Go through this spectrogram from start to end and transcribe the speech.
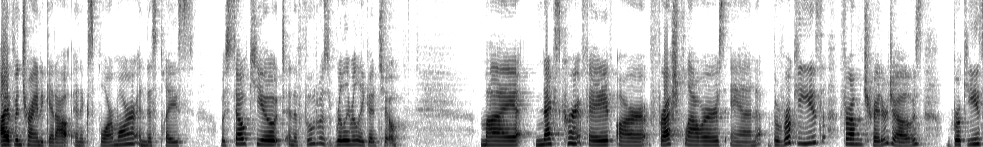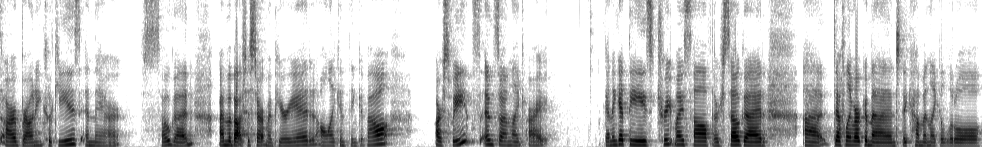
I've been trying to get out and explore more, and this place was so cute, and the food was really, really good too. My next current fave are fresh flowers and brookies from Trader Joe's. Brookies are brownie cookies and they are so good. I'm about to start my period and all I can think about are sweets. And so I'm like, all right, gonna get these, treat myself. They're so good. Uh, definitely recommend. They come in like a little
